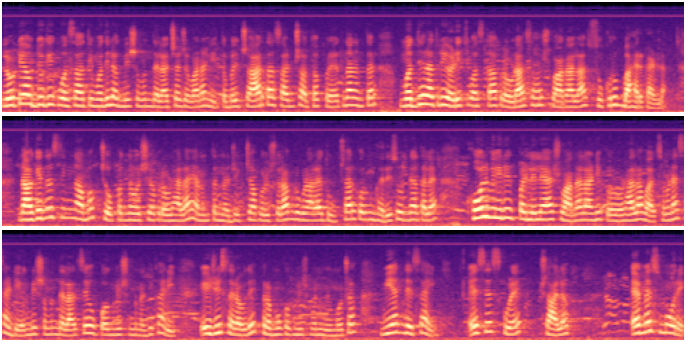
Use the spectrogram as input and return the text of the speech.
लोटे औद्योगिक वसाहतीमधील अग्निशमन दलाच्या जवानांनी तब्बल चार तासांच्या अथक प्रयत्नानंतर मध्यरात्री अडीच वाजता प्रौढासह श्वानाला सुखरूप बाहेर काढला. नागेंद्र सिंग नामक चोपन्न वर्षीय प्रौढाला यानंतर नजीकच्या परशुराम रुग्णालयात उपचार करून घरी सोडण्यात आलाय. खोल विहिरीत पडलेल्या या श्वानाला आणि प्रौढाला वाचवण्यासाठी अग्निशमन दलाचे उपअग्निशमन अधिकारी ए जी सरवदे प्रमुख अग्निशमन विमोचक V N Desai S S Kule चालक M S More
